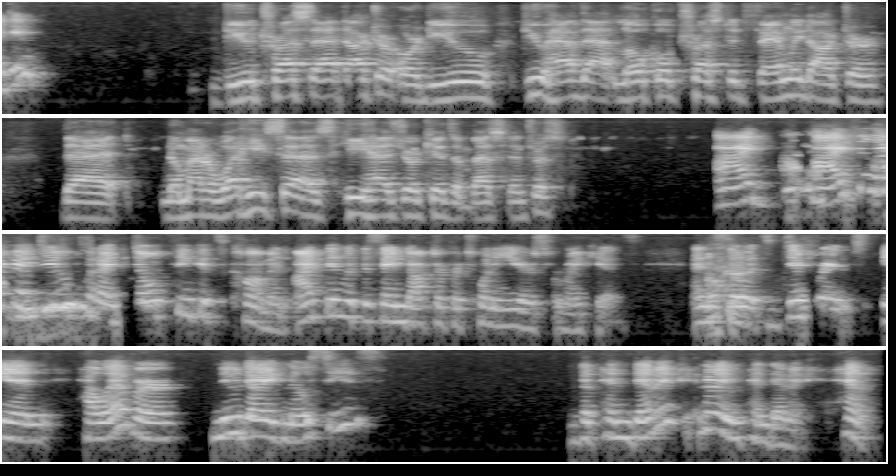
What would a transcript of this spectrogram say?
I do. Do you trust that doctor or do you do you have that local trusted family doctor that no matter what he says, he has your kids' a best interest? I I feel like I do, but I don't think it's common. I've been with the same doctor for 20 years for my kids. And so it's different in however, new diagnoses, the pandemic, not even pandemic, hemp.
